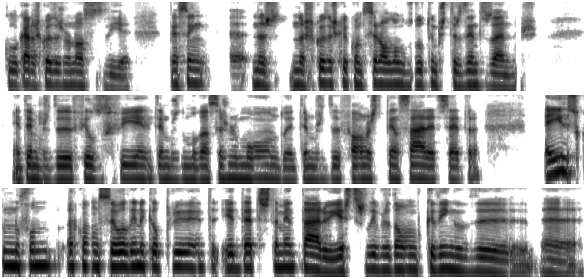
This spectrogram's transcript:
colocar as coisas no nosso dia. Pensem uh, nas, nas coisas que aconteceram ao longo dos últimos 300 anos em termos de filosofia, em termos de mudanças no mundo, em termos de formas de pensar, etc. É isso que, no fundo, aconteceu ali naquele período testamentário. E estes livros dão um bocadinho de uh,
